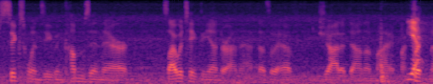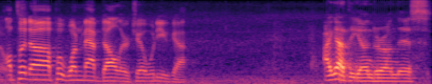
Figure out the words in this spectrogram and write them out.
six wins even comes in there. So I would take the under on that. That's what I have jotted down on my, my Yeah, quick notes. I'll put uh, I'll put one MAB dollar. Joe, what do you got? I got the under on this.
